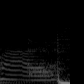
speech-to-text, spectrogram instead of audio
Cry.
